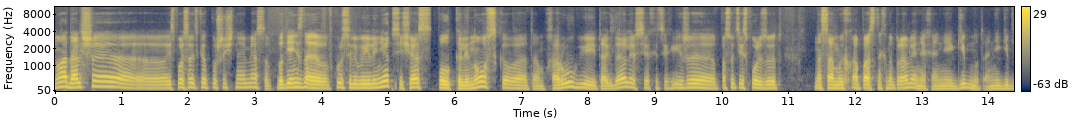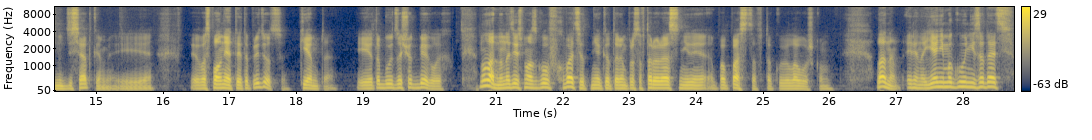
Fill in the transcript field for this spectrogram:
ну а дальше э, использовать как пушечное мясо. Вот я не знаю, в курсе ли вы или нет, сейчас полк Калиновского, там, Харуги и так далее, всех этих, их же, по сути, используют на самых опасных направлениях. Они гибнут, они гибнут десятками, и восполнять-то это придется кем-то. И это будет за счет беглых. Ну ладно, надеюсь, мозгов хватит некоторым просто второй раз не попасться в такую ловушку. Ладно, Ирина, я не могу не задать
